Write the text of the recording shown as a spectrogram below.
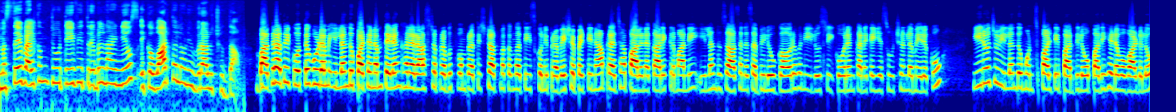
నమస్తే welcome to TV triple nine news. ఇక వార్తల్లోని వివరాలు చూద్దాం. భద్రాద్రి కొత్తగూడెం ఇల్లందు పట్టణం తెలంగాణ రాష్ట్ర ప్రభుత్వం ప్రతిష్టాత్మకంగా తీసుకుని ప్రవేశపెట్టిన ప్రజాపాలన కార్యక్రమాన్ని ఇల్లందు శాసనసభ్యులు గౌరవనీయులు శ్రీ కోరం కనకయ్య సూచనల మేరకు ఈ రోజు ఇల్లందు మున్సిపాలిటీ పరిధిలో పదిహేడవ వార్డులో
